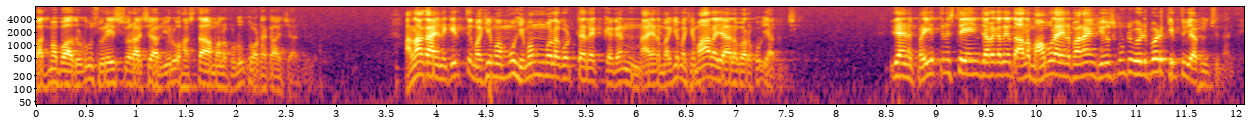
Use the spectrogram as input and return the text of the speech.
పద్మపాదుడు సురేశ్వరాచార్యులు హస్తామలకుడు తోటకాచార్యులు. అలాగ ఆయన కీర్తి మహిమమ్ము హిమమ్ముల గొట్టె లెక్కగన్ ఆయన మహిమ హిమాలయాల వరకు వ్యాపించింది. ఇది ఆయన ప్రయత్నిస్తే ఏం జరగలేదు అలా మామూలు ఆయన పని ఆయన చేసుకుంటూ వెళ్ళిపోయి కీర్తి వ్యాపించిందండి.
